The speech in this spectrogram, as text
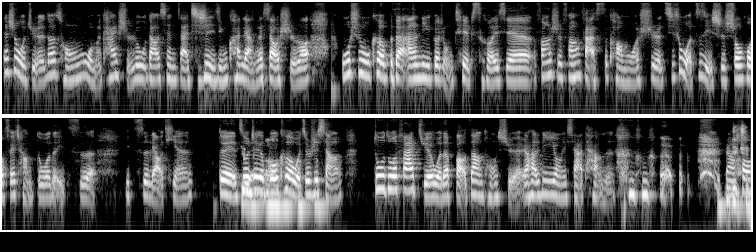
但是我觉得从我们开始录到现在，其实已经快两个小时了，无时无刻不在安利各种 tips 和一些方式方法、思考模式。其实我自己是收获非常多的一次一次聊天。对，做这个播客，我就是想。多多发掘我的宝藏同学，然后利用一下他们。然后，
